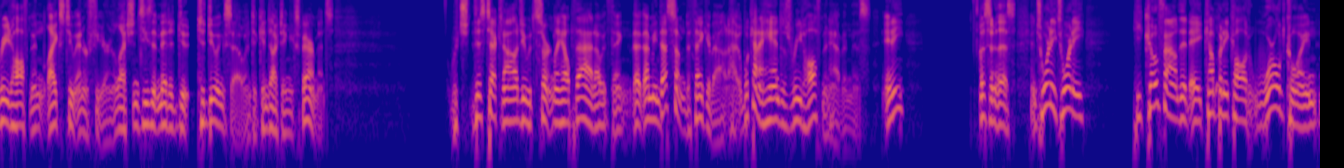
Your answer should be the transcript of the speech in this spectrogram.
Reid Hoffman likes to interfere in elections. He's admitted to, to doing so and to conducting experiments. Which this technology would certainly help that, I would think. That, I mean, that's something to think about. What kind of hand does Reid Hoffman have in this? Any? Listen to this. In 2020, he co founded a company called WorldCoin,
